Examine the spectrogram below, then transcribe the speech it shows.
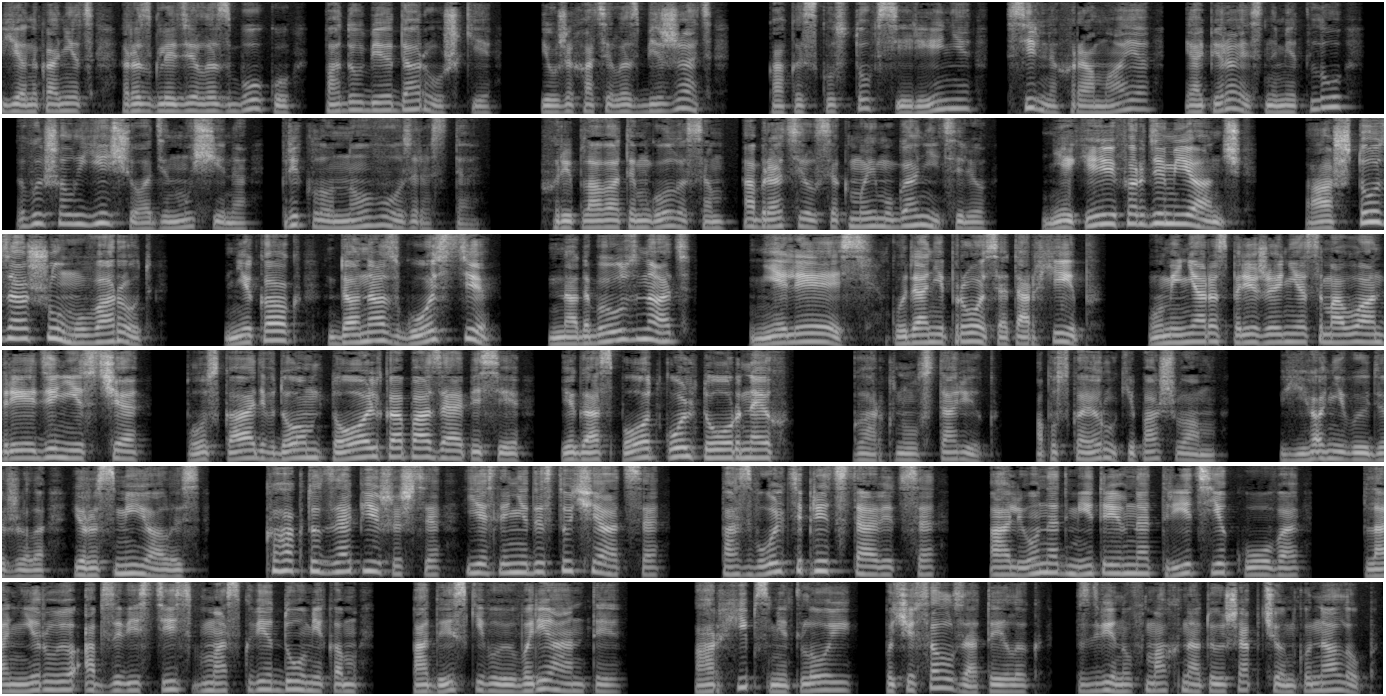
Я наконец разглядела сбоку подобие дорожки и уже хотела сбежать, как из кустов сирени, сильно хромая и опираясь на метлу, вышел еще один мужчина преклонного возраста. Хрипловатым голосом обратился к моему гонителю. «Никифор Демьяныч, а что за шум у ворот? Никак до нас гости? Надо бы узнать». «Не лезь, куда не просят, Архип. У меня распоряжение самого Андрея Денисовича. Пускать в дом только по записи и господ культурных», – гаркнул старик, опуская руки по швам. Я не выдержала и рассмеялась. Как тут запишешься, если не достучаться? Позвольте представиться. Алена Дмитриевна Третьякова. Планирую обзавестись в Москве домиком, подыскиваю варианты. Архип с метлой почесал затылок, сдвинув мохнатую шапчонку на лоб.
